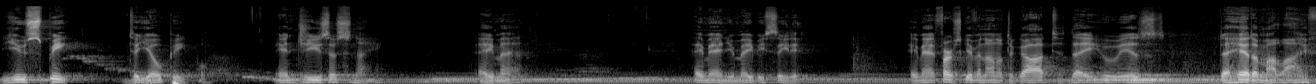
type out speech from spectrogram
You speak to your people. In Jesus' name, amen. Amen. You may be seated. Amen. First, giving honor to God today, who is the head of my life.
